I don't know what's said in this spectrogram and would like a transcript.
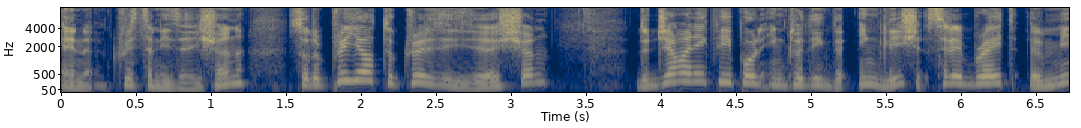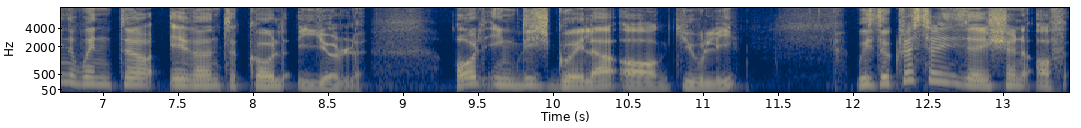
and Christianization, so the prior to Christianization, the Germanic people, including the English, celebrate a midwinter event called Yule, Old English Goela or Gyuli. With the Christianization of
